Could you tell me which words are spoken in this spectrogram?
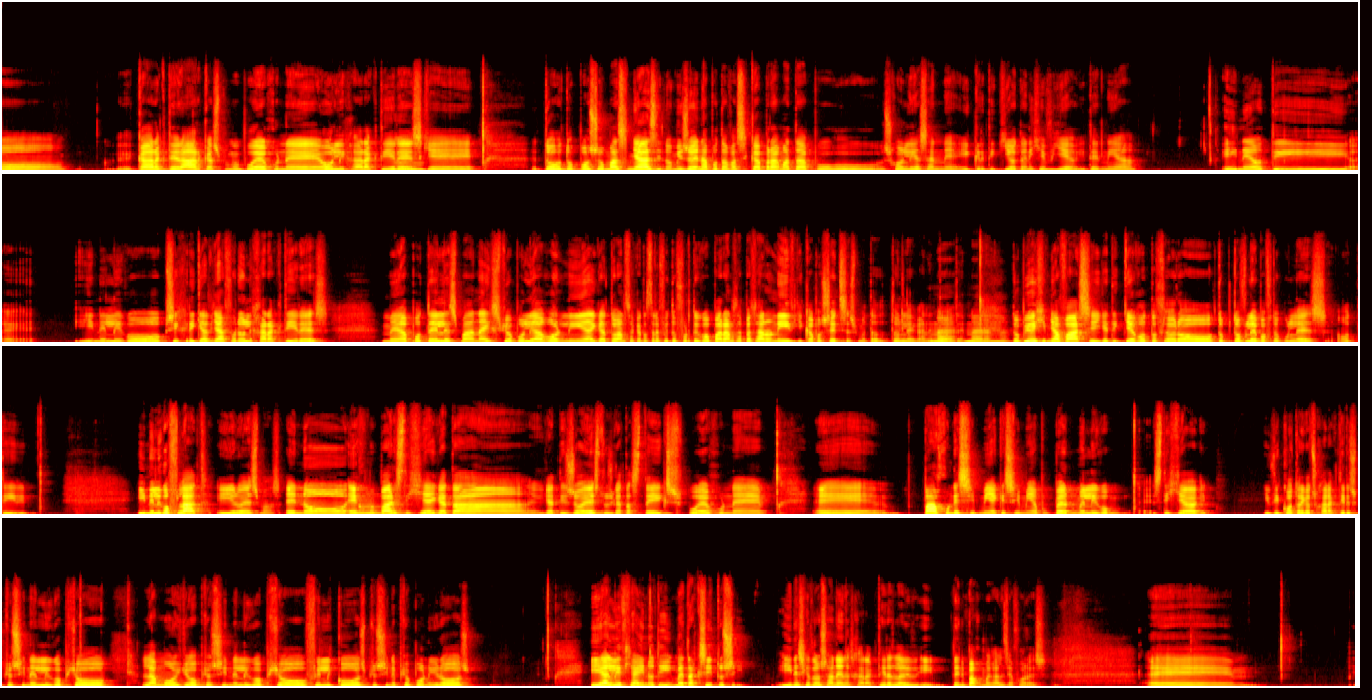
character arc, ας πούμε, που έχουν ε, όλοι οι χαρακτήρες Μμμ. και το, το πόσο μας νοιάζει. Νομίζω ένα από τα βασικά πράγματα που σχολίασαν ε, οι κριτικοί όταν είχε βγει η ταινία είναι ότι ε, είναι λίγο ψυχροί και αδιάφοροι όλοι οι χαρακτήρες με αποτέλεσμα να έχεις πιο πολύ αγωνία για το αν θα καταστραφεί το φορτηγό παρά αν θα πεθάνουν οι ίδιοι. Κάπως έτσι ας πούμε το, το λέγανε Ναι, τότε. ναι, ναι, ναι. Το οποίο έχει μια βάση, γιατί και εγώ το θεωρώ, το, το βλέπω αυτό που λες, ότι είναι λίγο flat οι ήρωές μας. Ενώ έχουμε Μμμ. πάρει στοιχεία για, τα, για τις ζωές τους, για τα stakes που έχουν... Ε, ε, υπάρχουν σημεία και σημεία που παίρνουμε λίγο στοιχεία ειδικότερα για τους χαρακτήρες ποιος είναι λίγο πιο λαμόγιο, ποιος είναι λίγο πιο φιλικός, ποιος είναι πιο πονηρός. Η αλήθεια είναι ότι μεταξύ τους είναι σχεδόν σαν ένας χαρακτήρας, δηλαδή δεν υπάρχουν μεγάλες διαφορές. Ε,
